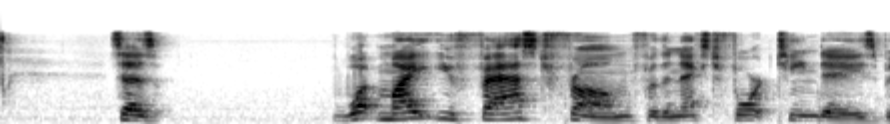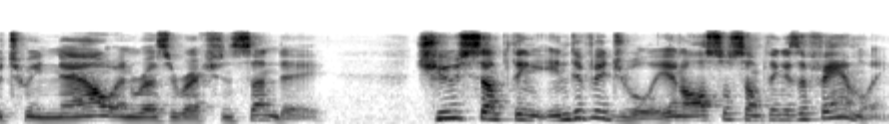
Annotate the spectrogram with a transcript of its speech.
It says, what might you fast from for the next 14 days between now and Resurrection Sunday? Choose something individually and also something as a family.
